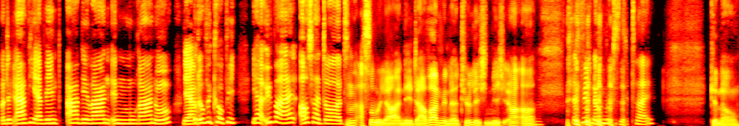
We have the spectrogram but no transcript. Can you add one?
Und Ravi erwähnt, ah, wir waren in Murano. Ja. Und Opi Kupi, ja, überall, außer dort. Ach so, ja, nee, da waren wir natürlich nicht. Ah, ah. Das finde ich noch ein gutes Detail. Genau.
